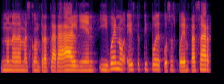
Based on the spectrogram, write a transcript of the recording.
no nada más contratar a alguien, y bueno, este tipo de cosas pueden pasar.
